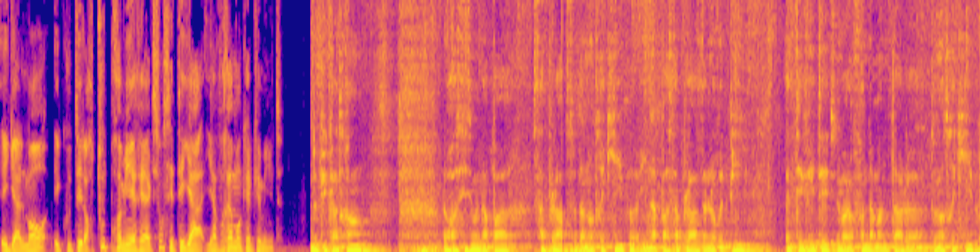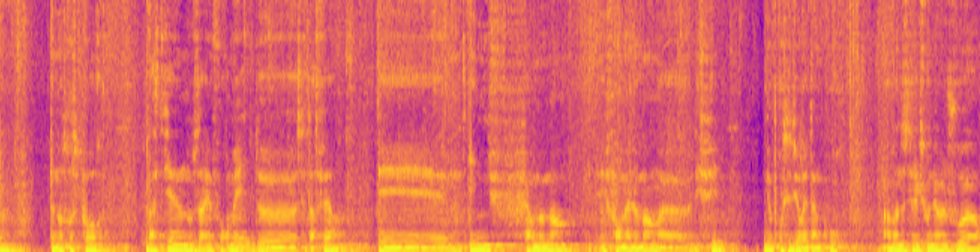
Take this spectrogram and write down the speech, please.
également. Écoutez leur toute première réaction, c'était il, il y a vraiment quelques minutes. Depuis 4 ans, le racisme n'a pas sa place dans notre équipe, il n'a pas sa place dans le rugby. L'intégrité est une valeur fondamentale de notre équipe, de notre sport. Bastien nous a informés de cette affaire et nie fermement et formellement euh, les faits. Une procédure est en cours. Avant de sélectionner un joueur,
